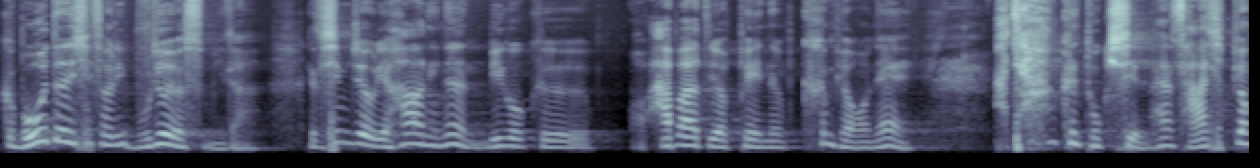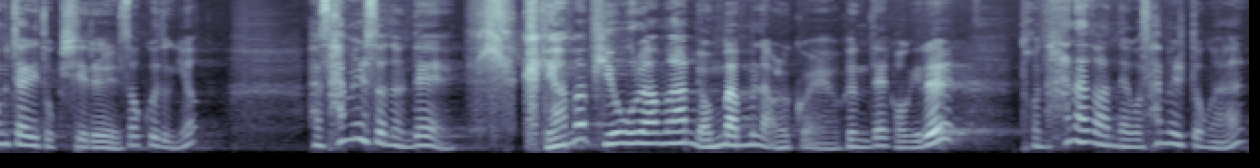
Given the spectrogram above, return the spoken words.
그 모든 시설이 무료였습니다. 그래서 심지어 우리 하은이는 미국 그 하버드 옆에 있는 큰 병원에 가장 큰 독실 한 40평짜리 독실을 썼거든요. 한 3일 썼는데 그게 아마 비용으로 하면 한 몇만 불 나올 거예요. 그런데 거기를 돈 하나도 안 내고 3일 동안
